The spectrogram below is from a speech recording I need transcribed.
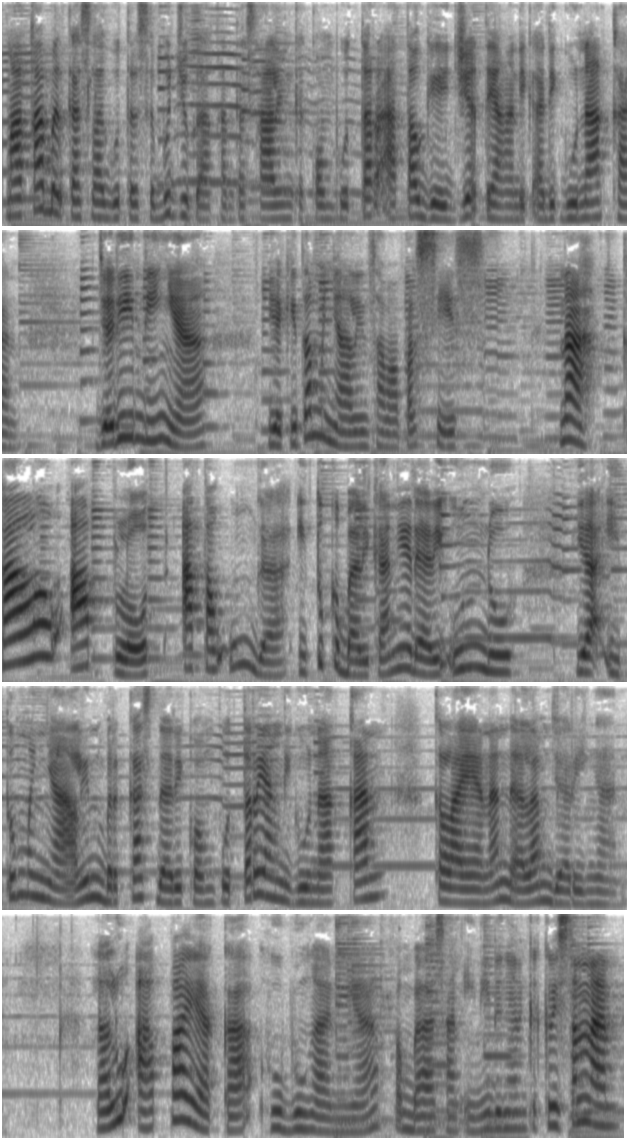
maka berkas lagu tersebut juga akan tersalin ke komputer atau gadget yang adik-adik gunakan. Jadi intinya, ya kita menyalin sama persis. Nah, kalau upload atau unggah itu kebalikannya dari unduh, yaitu menyalin berkas dari komputer yang digunakan ke layanan dalam jaringan. Lalu apa ya kak hubungannya pembahasan ini dengan kekristenan?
